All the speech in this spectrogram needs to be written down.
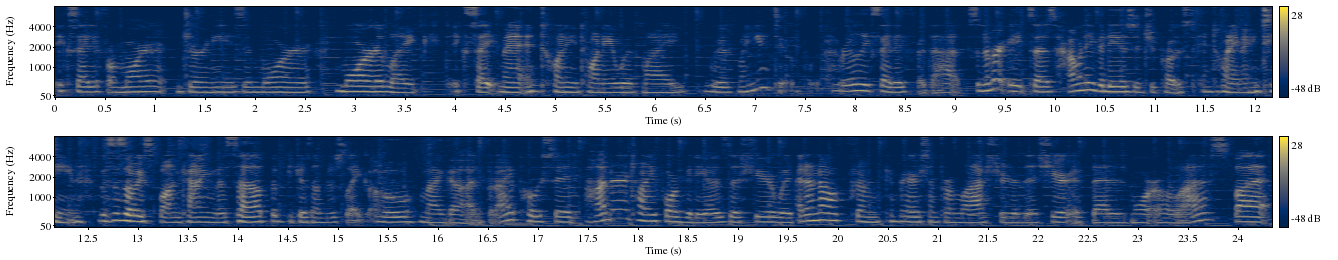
excited for more more journeys and more more like excitement in 2020 with my with my YouTube. I'm really excited for that. So number eight says, how many videos did you post in 2019? This is always fun counting this up because I'm just like, oh my God. But I posted 124 videos this year, which I don't know from comparison from last year to this year, if that is more or less, but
